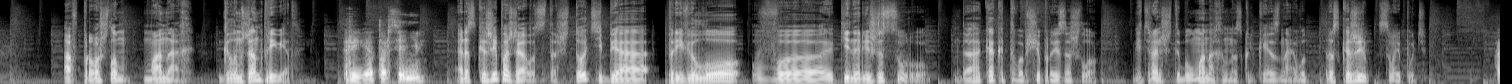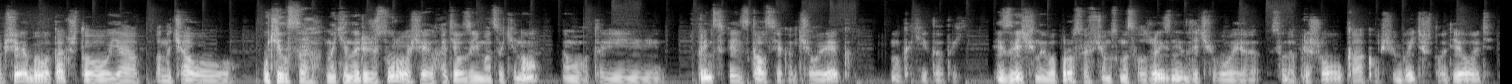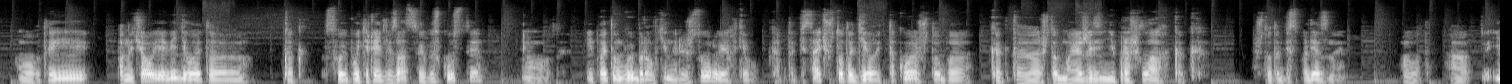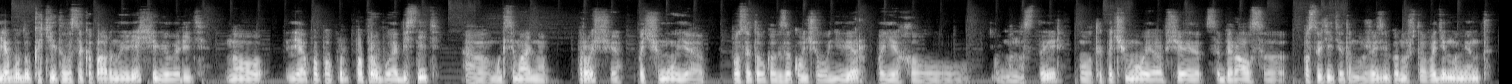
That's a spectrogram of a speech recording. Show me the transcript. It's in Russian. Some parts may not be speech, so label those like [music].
а в прошлом монах. Галымжан, привет. Привет, Арсений. Расскажи, пожалуйста, что тебя привело в кинорежиссуру? Да, как это вообще произошло? Ведь раньше ты был монахом, насколько я знаю. Вот расскажи свой путь. Вообще было так, что я поначалу учился на кинорежиссуру, вообще хотел заниматься кино, вот, и, в принципе, искал себя как человек, ну, какие-то извечные вопросы, в чем смысл жизни, для чего я сюда пришел, как вообще быть, что делать, вот, и Поначалу я видел это как свой путь реализации в искусстве, вот. И поэтому выбрал кинорежиссуру. Я хотел как-то писать что-то, делать такое, чтобы как-то, чтобы моя жизнь не прошла как что-то бесполезное. Вот. А, я буду какие-то высокопарные вещи говорить, но я попробую объяснить а, максимально проще, почему я после того, как закончил универ, поехал в монастырь. Вот, и почему я вообще собирался посвятить этому жизнь, потому что в один момент,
